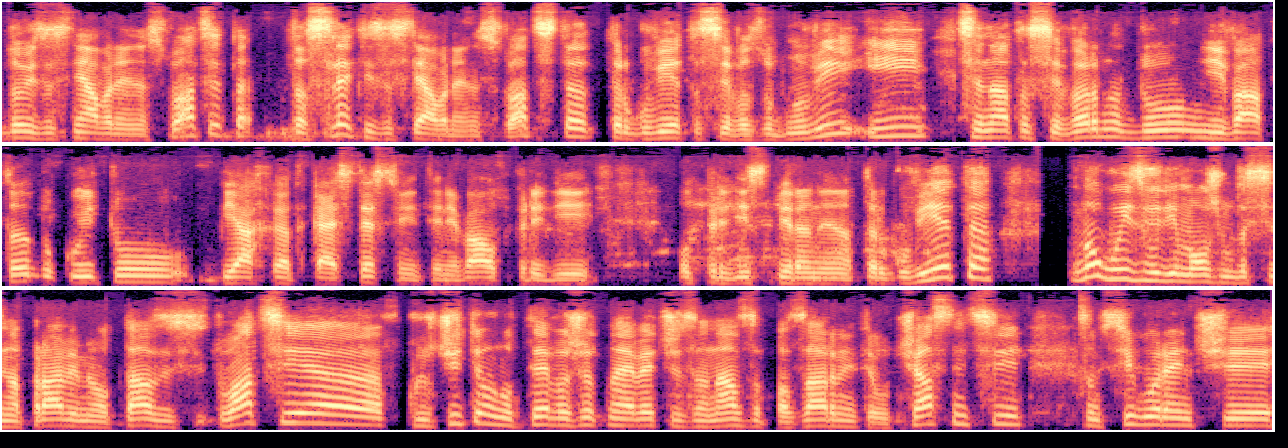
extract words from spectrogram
до изясняване на ситуацията. Да след изясняване на ситуацията, търговията се възобнови и цената се върна до нивата, до които бяха така естествените нива от преди, от преди спиране на търговията. Много изводи можем да си направим от тази ситуация, включително те въжат най-вече за нас, за пазарните участници. Съм сигурен, че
